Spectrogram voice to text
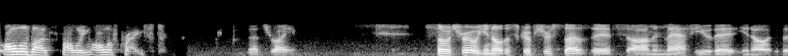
all of us following all of Christ. That's right. So true. You know, the scripture says it um, in Matthew that, you know, the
